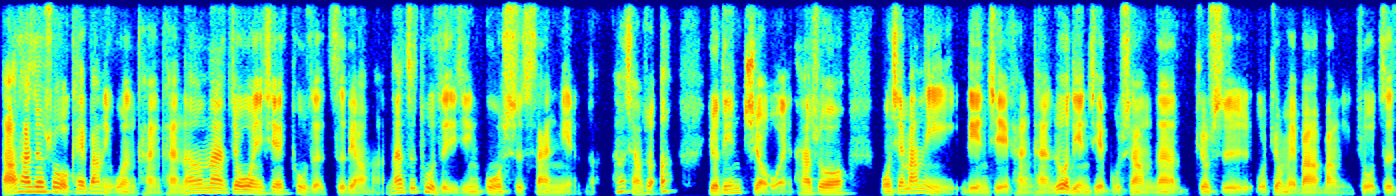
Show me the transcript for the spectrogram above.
然后他就说：“我可以帮你问看看。”然后那就问一些兔子的资料嘛。那只兔子已经过世三年了，他想说：“呃，有点久诶。”他说：“我先帮你连接看看，如果连接不上，那就是我就没办法帮你做这，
